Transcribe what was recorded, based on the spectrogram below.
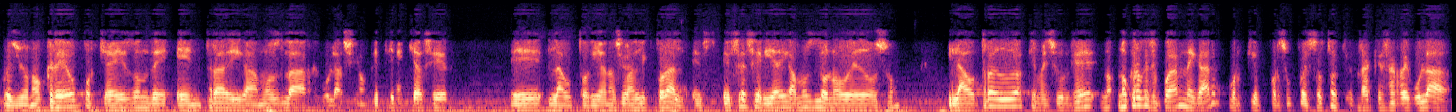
Pues yo no creo, porque ahí es donde entra, digamos, la regulación que tiene que hacer eh, la Autoridad Nacional Electoral. Es- ese sería, digamos, lo novedoso. Y la otra duda que me surge, no, no creo que se puedan negar, porque por supuesto esto tendrá que ser regulado.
